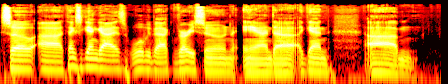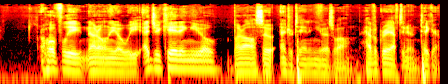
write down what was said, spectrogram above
So, uh, thanks again, guys. We'll be back very soon. And uh, again, um, hopefully, not only are we educating you, but also entertaining you as well. Have a great afternoon. Take care.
